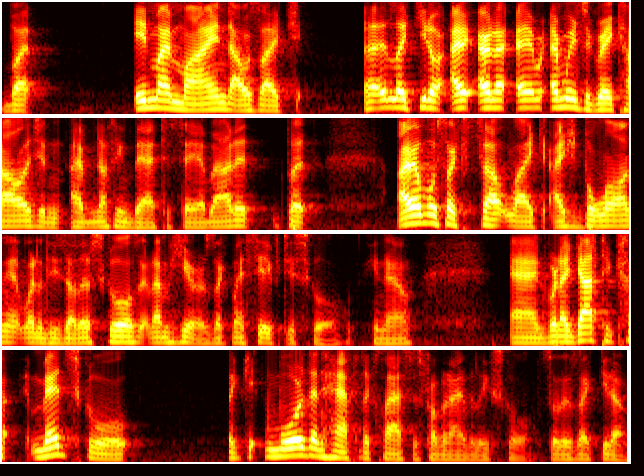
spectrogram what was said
But in my mind, I was like, uh, like you know, I, I Emory's a great college, and I have nothing bad to say about it. But I almost like felt like I belong at one of these other schools, and I'm here. It was like my safety school, you know. And when I got to med school, like more than half of the class is from an Ivy League school. So there's like you know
